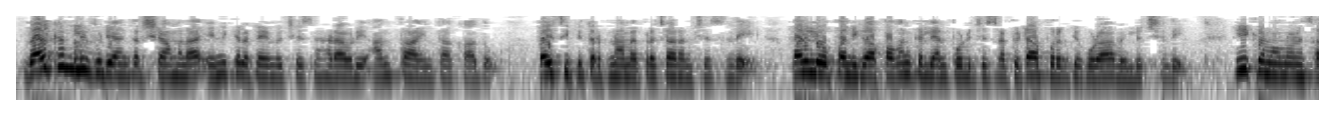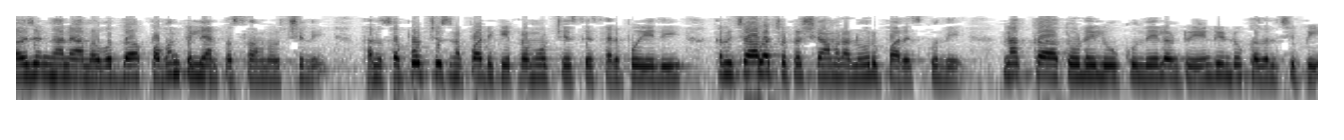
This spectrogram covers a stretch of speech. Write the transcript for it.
వెల్కమ్ లీవుడ్ యాంకర్ శ్యామల. ఎన్నికల టైంలో చేసిన హడావుడి అంతా ఇంతా కాదు. వైసీపీ తరపున ఆమె ప్రచారం చేసింది. పనిలో పనిగా పవన్ కళ్యాణ్ పోటీ చేసిన పిఠాపురంకి కూడా వెళ్ళొచ్చింది ఈ క్రమంలోనే సహజంగానే ఆమె వద్ద పవన్ కళ్యాణ్ ప్రస్తావన వచ్చింది. తను సపోర్ట్ చేసిన పార్టీకి ప్రమోట్ చేస్తే సరిపోయేది. తను చాలా చోట్ల శ్యామల నోరు పారేసుకుంది. నక్క తోడేలు కుందేలు అంటూ ఏంటేంటో కథలు చెప్పి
